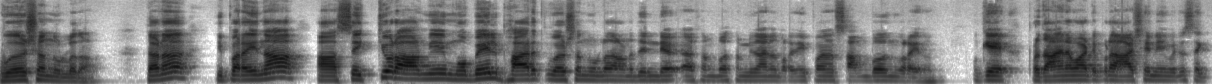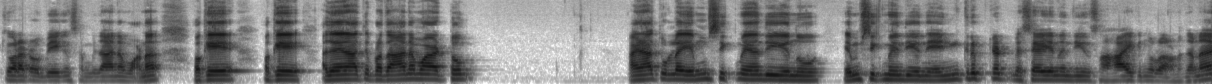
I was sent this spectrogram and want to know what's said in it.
version എന്നുള്ളതാണ്. ഇതാണ് ഈ പറയുന്ന secure army mobile Bharat version എന്നുള്ളതാണ് ഇതിന്റെ സംഭവ സംവിധാനം എന്ന് പറയുന്നത്. ഇപ്പൊ സംഭവം എന്ന് പറയുന്നത്. ഓക്കെ പ്രധാനമായിട്ട് ഇപ്പോൾ ആശയം സെക്യൂർ ആയിട്ട് ഉപയോഗിക്കുന്ന സംവിധാനമാണ്. ഓക്കെ ഓക്കെ അതിനകത്ത് പ്രധാനമായിട്ടും അതിനകത്തുള്ള എം സിഗ്മ എന്ത് ചെയ്യുന്നു? എം സിഗ്മ എന്ത് ചെയ്യുന്നു? എൻക്രിപ്റ്റഡ് മെസ്സേജിന് എന്ത് ചെയ്യുന്നു? സഹായിക്കുന്നതാണ്. എന്താണ്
